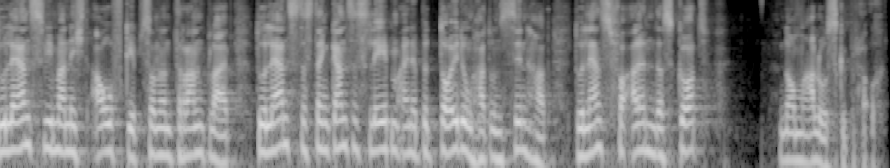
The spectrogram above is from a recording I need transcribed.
du lernst, wie man nicht aufgibt, sondern dranbleibt. Du lernst, dass dein ganzes Leben eine Bedeutung hat und Sinn hat. Du lernst vor allem, dass Gott Normalos gebraucht.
